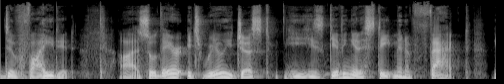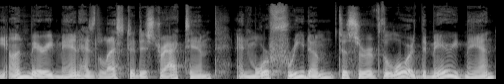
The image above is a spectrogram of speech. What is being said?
divided. Uh, so there, it's really just he, he's giving it a statement of fact. The unmarried man has less to distract him and more freedom to serve the Lord. The married man,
